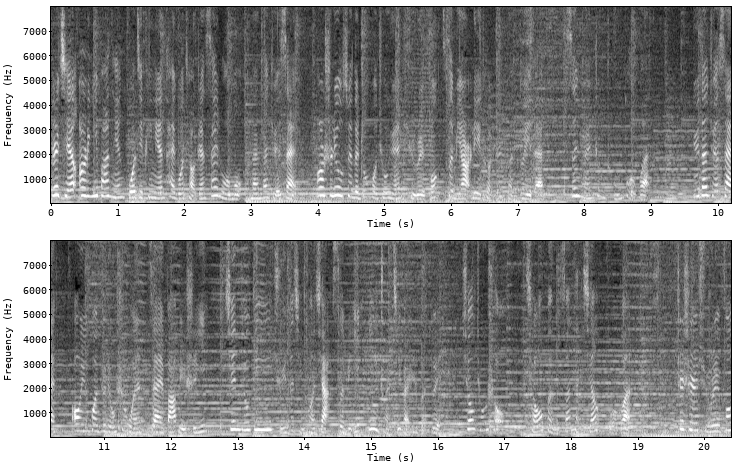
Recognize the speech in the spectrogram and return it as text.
日前，二零一八年国际乒联泰国挑战赛落幕，男单决赛，二十六岁的中国球员许瑞峰四比二力克日本队的森原正崇夺冠。女单决赛，奥运冠军刘诗雯在八比十一先丢第一局的情况下，四比一逆转击败日本队，削球手桥本帆乃香夺冠。这是许瑞峰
